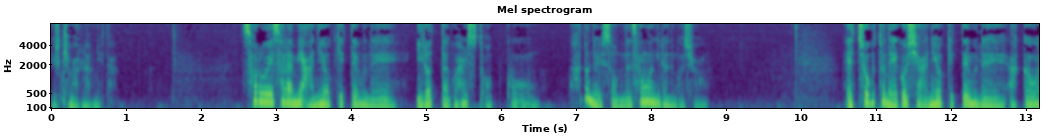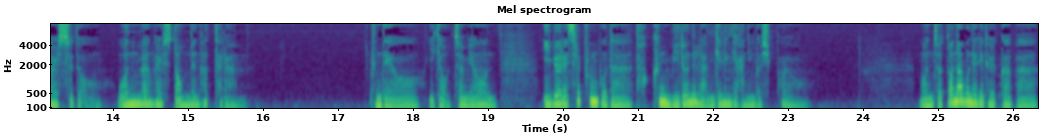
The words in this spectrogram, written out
이렇게 말을 합니다. 서로의 사람이 아니었기 때문에 잃었다고 할 수도 없고 화도 낼 수 없는 상황이라는 거죠. 애초부터 내 것이 아니었기 때문에 아까워할 수도 원망할 수도 없는 허탈함. 근데요, 이게 어쩌면 이별의 슬픔보다 더 큰 미련을 남기는 게 아닌가 싶어요. 먼저 떠나보내게 될까봐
